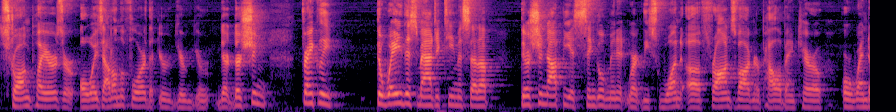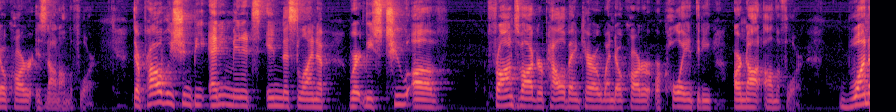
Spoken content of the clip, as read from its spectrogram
strong players are always out on the floor. That you're you're you're there, there shouldn't. Frankly, the way this Magic team is set up, there should not be a single minute where at least one of Franz Wagner, Paolo Banchero, or Wendell Carter is not on the floor. There probably shouldn't be any minutes in this lineup where at least two of Franz Wagner, Paolo Banchero, Wendell Carter, or Cole Anthony are not on the floor. One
